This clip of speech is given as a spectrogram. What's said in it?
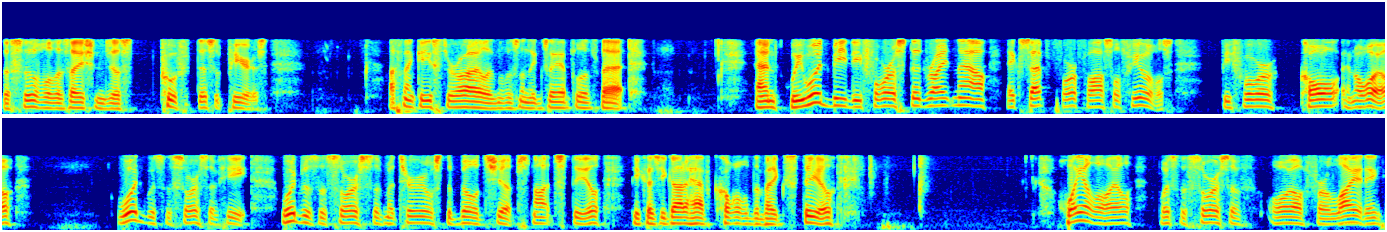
The civilization just poof disappears. I think Easter Island was an example of that. And we would be deforested right now except for fossil fuels. Before coal and oil, wood was the source of heat. Wood was the source of materials to build ships, not steel, because you got to have coal to make steel. Whale oil was the source of oil for lighting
